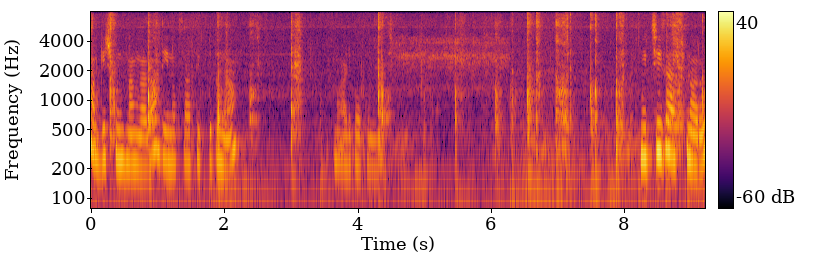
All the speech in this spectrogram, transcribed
మగ్గించుకుంటున్నాం కదా దీన్ని ఒకసారి తిప్పుతున్నా. మాడిపోకుండా. మిర్చి వేస్తున్నారు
